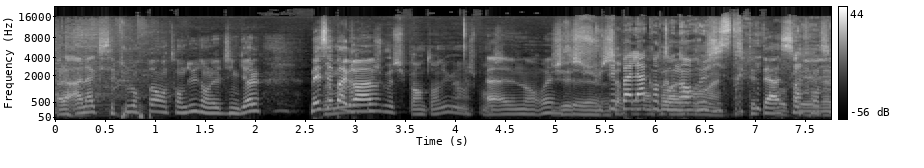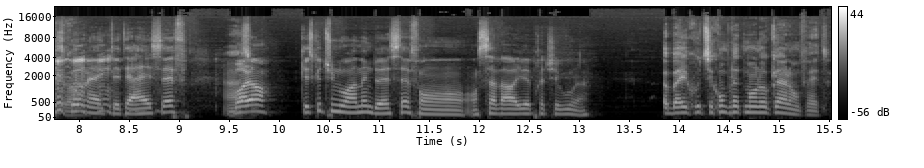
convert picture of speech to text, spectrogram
Voilà, Anna qui s'est toujours pas entendu dans le jingle, mais c'est moi pas grave. Je me suis pas entendu, hein, je pense. Euh, non, ouais, Je c'est- suis T'es pas là quand on pas- enregistre. T'étais à San Francisco, mec, t'étais à SF. Ah, bon alors, qu'est-ce que tu nous ramènes de SF en, en ça va arriver près de chez vous là? Euh, Bah écoute, c'est complètement local en fait.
